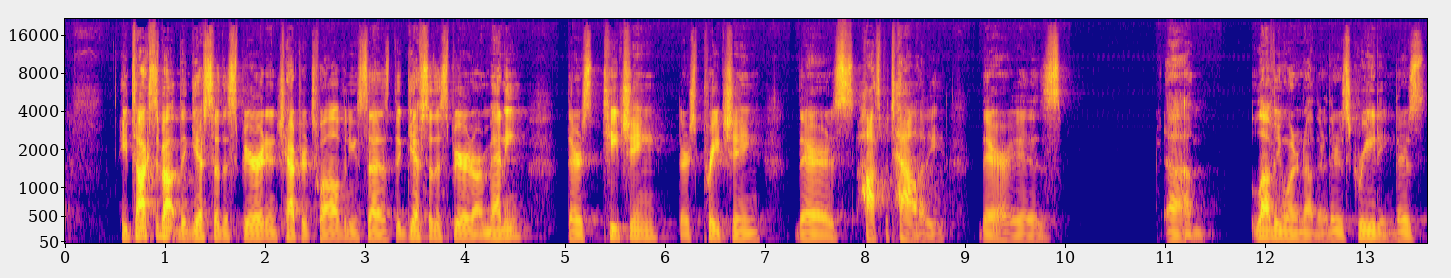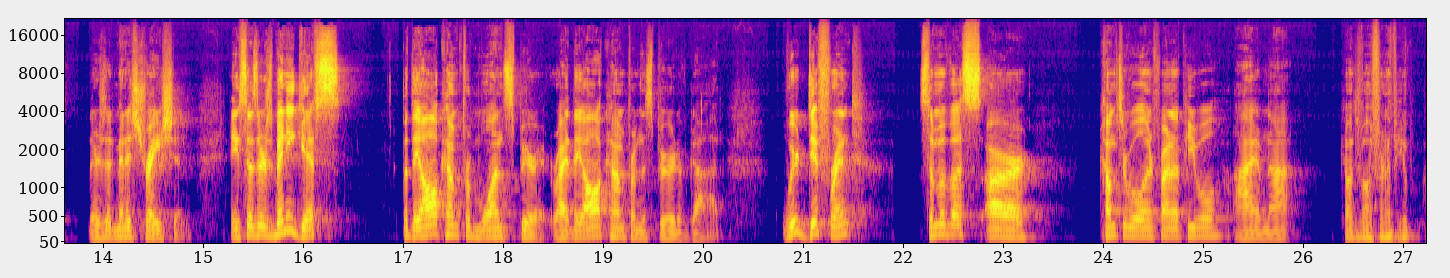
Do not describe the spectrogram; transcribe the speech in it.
He talks about the gifts of the Spirit in chapter 12, and he says, The gifts of the Spirit are many. There's teaching, there's preaching, there's hospitality, there is um, loving one another, there's greeting, there's, there's administration. And he says, There's many gifts, but they all come from one Spirit, right? They all come from the Spirit of God. We're different some of us are comfortable in front of people. I am not comfortable in front of people.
